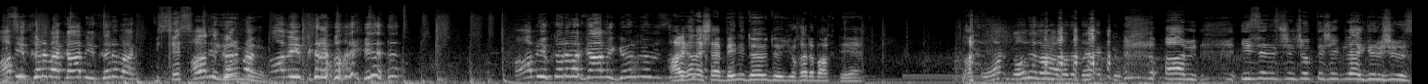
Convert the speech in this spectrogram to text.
Abi yukarı bak abi yukarı bak. Bir ses var da Abi yukarı bak. görmüyorum. Abi yukarı bak. abi yukarı bak abi görmüyor musun? Arkadaşlar beni dövdü yukarı bak diye. Oha ne oluyor lan havada dayak yok. Abi izlediğiniz için çok teşekkürler. Görüşürüz.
